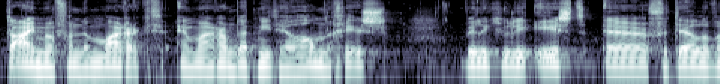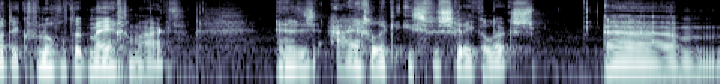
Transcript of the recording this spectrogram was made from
timen van de markt en waarom dat niet heel handig is, wil ik jullie eerst uh, vertellen wat ik vanochtend heb meegemaakt. En het is eigenlijk iets verschrikkelijks. Um,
